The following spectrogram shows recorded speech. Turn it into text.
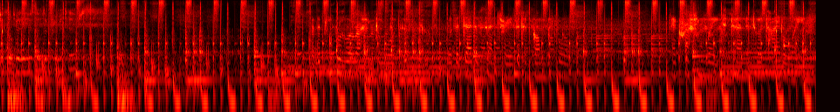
Magical the people who were rushing towards us were the dead of centuries that had gone before. Their crushing weight turned into a tidal wave.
